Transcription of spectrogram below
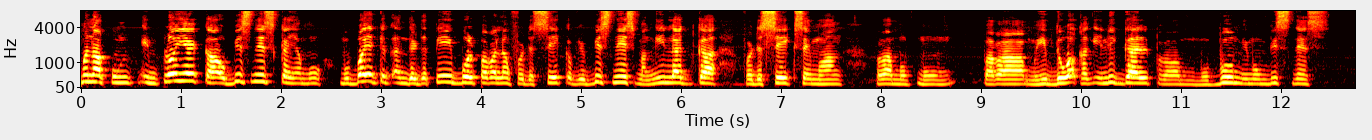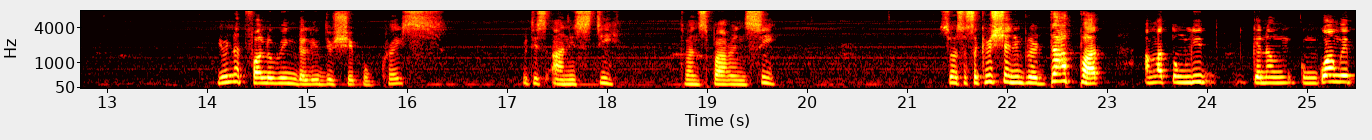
Man kung employer ka o business kaya mo mubayad kag under the table para lang for the sake of your business, mangilad ka for the sake sa imong para mo, mo para muhibduwa kag illegal para mo boom imong business you're not following the leadership of Christ, which is honesty, transparency. So, sa, sa Christian employer, dapat ang atong lead kanang kung kuwangit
